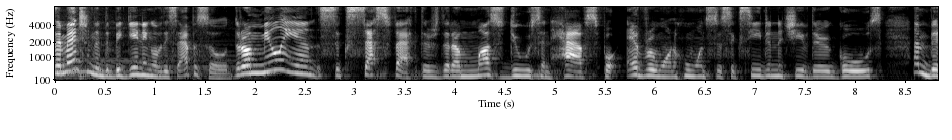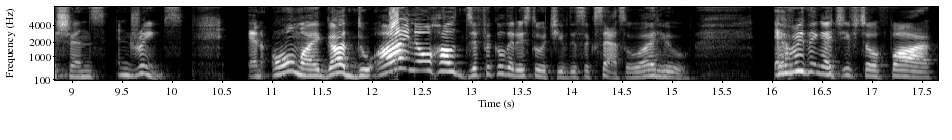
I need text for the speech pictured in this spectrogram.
As I mentioned at the beginning of this episode, there are a million success factors that are must do's and haves for everyone who wants to succeed and achieve their goals, ambitions, and dreams. And oh my god, do I know how difficult it is to achieve this success, or I do. Everything I achieved so far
